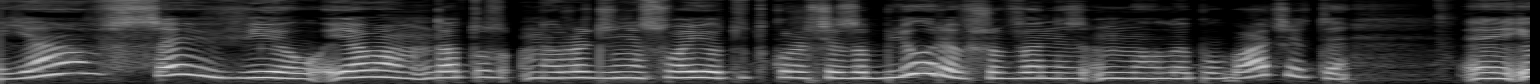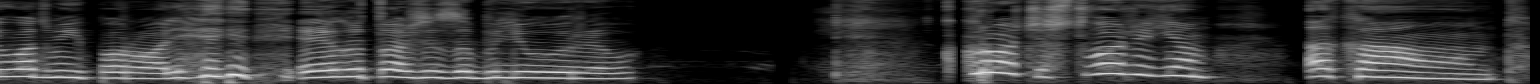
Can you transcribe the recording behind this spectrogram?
я все ввів. Я вам дату народження свою тут, коротше, заблюрив, щоб ви не могли побачити. Е, і от мій пароль. Я його теж заблюрив. Коротше, створюємо аккаунт.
